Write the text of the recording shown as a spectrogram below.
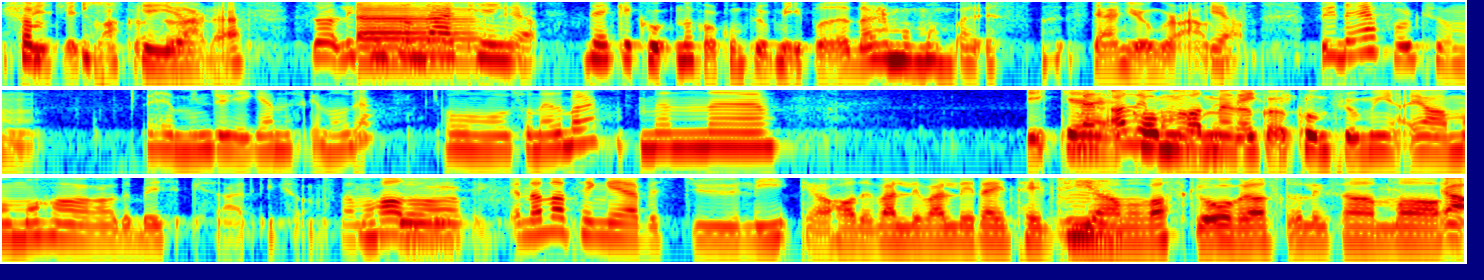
Som sliter litt med akkurat det gjør det. Så liksom sånne der ting ting ja. Det er ikke noe kompromiss på det. Der må man bare stand your ground. Ja. Fordi det er folk som er mindre hygieniske enn andre, og sånn er det bare. Men uh, ikke Men kom med noe kompromiss. Ja, man må ha the basics her, ikke sant. Man må ha Så- the basics. En annen ting er hvis du liker å ha det veldig veldig rent hele tida, Mm. man vasker overalt og liksom og, Ja,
